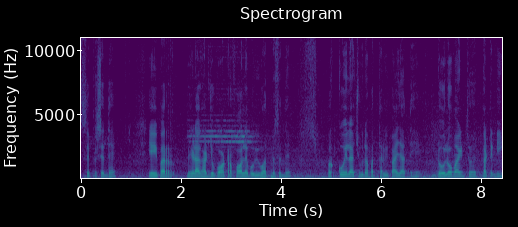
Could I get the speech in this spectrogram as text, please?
से प्रसिद्ध है। यहीं पर भेड़ा घाट जो वाटरफॉल है वो भी बहुत प्रसिद्ध है। और कोयला चूना पत्थर भी पाए जाते हैं। डोलोमाइट जो है कटनी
